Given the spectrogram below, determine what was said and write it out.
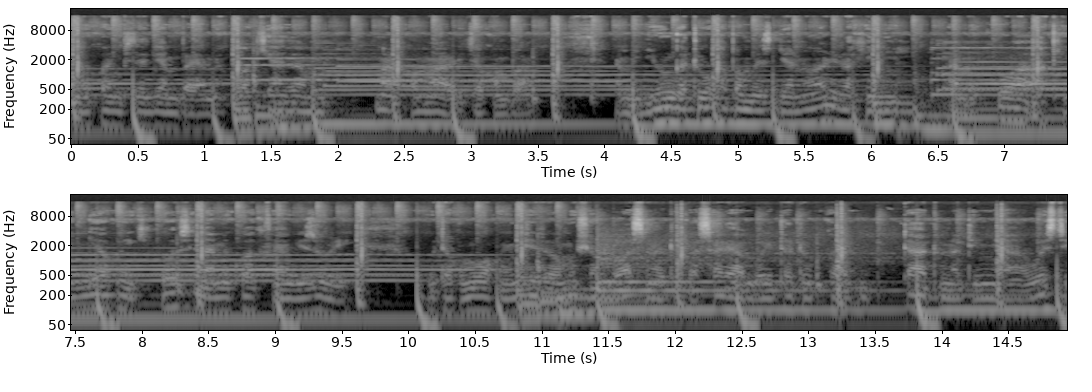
Amekuwa ni mchezaji ambaye amekuwa akianza mara kwa mara, licha kwamba amejiunga tu hapa mwezi Januari, lakini amekuwa akiingia kwenye kikosi na amekuwa akifanya vizuri. Utakumbuka kwenye mchezo wa mwisho ambao Arsenal sare ya goli tatu kwa tatu na timu ya West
